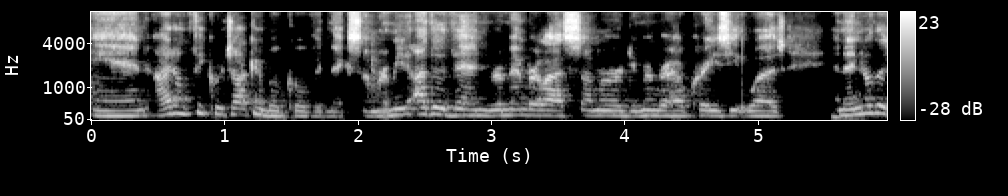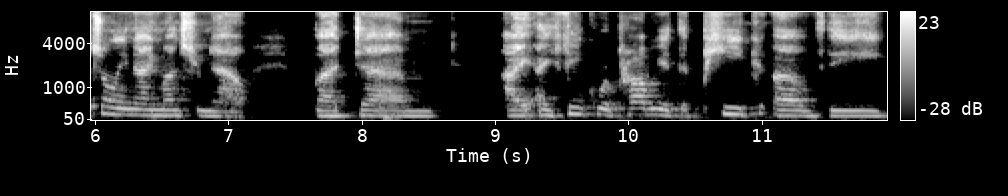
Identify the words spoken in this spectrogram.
And I don't think we're talking about COVID next summer. I mean, other than remember last summer, do you remember how crazy it was? And I know that's only nine months from now, but um, I, I think we're probably at the peak of the,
